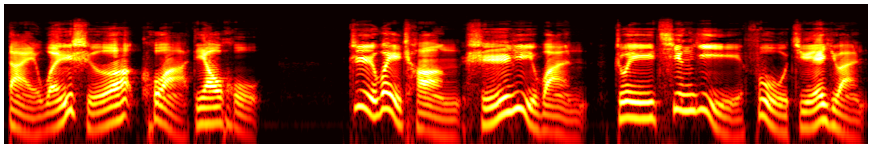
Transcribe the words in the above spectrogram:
逮文蛇跨雕虎，至未逞时欲晚，追轻易复绝远。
